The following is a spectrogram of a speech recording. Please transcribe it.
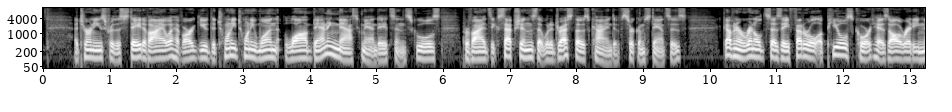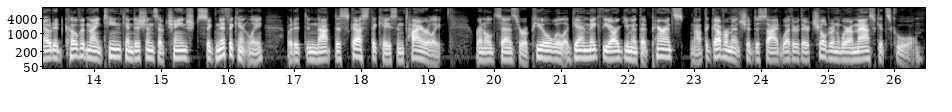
Attorneys for the state of Iowa have argued the 2021 law banning mask mandates in schools provides exceptions that would address those kind of circumstances. Governor Reynolds says a federal appeals court has already noted COVID 19 conditions have changed significantly, but it did not discuss the case entirely. Reynolds says her appeal will again make the argument that parents, not the government, should decide whether their children wear a mask at school.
